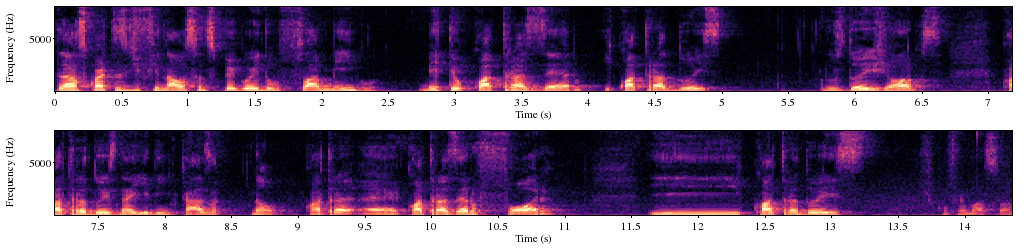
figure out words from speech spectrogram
nas quartas de final, o Santos pegou aí do Flamengo, meteu 4 a 0 e 4 a 2 nos dois jogos. 4 a 2 na ida em casa, não, 4 a, é, 4 a 0 fora e 4 a 2 Deixa eu confirmar só.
